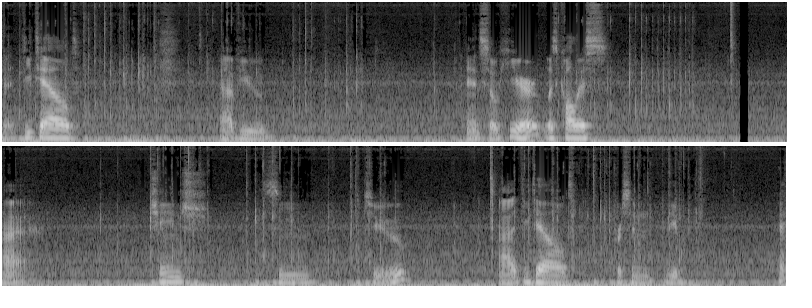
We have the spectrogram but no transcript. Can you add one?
the detailed uh, view. And so here, let's call this uh, change scene to uh, detailed person view. Okay.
